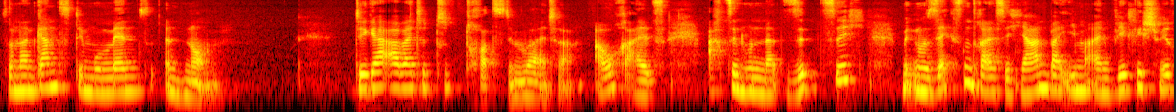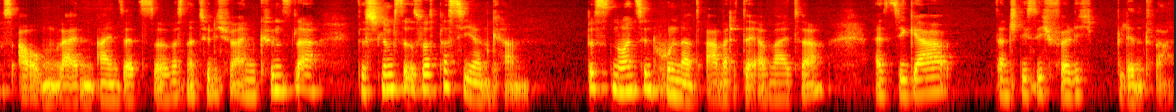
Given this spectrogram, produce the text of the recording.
sondern ganz dem Moment entnommen. Digger arbeitete trotzdem weiter, auch als 1870 mit nur 36 Jahren bei ihm ein wirklich schweres Augenleiden einsetzte, was natürlich für einen Künstler das Schlimmste ist, was passieren kann. Bis 1900 arbeitete er weiter, als Degas dann schließlich völlig blind war.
